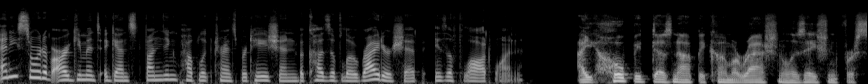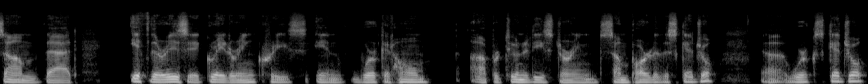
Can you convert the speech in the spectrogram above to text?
any sort of argument against funding public transportation because of low ridership is a flawed one. I hope it does not become a rationalization for some that if there is a greater increase in work at home opportunities during some part of the schedule, uh, work schedule,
